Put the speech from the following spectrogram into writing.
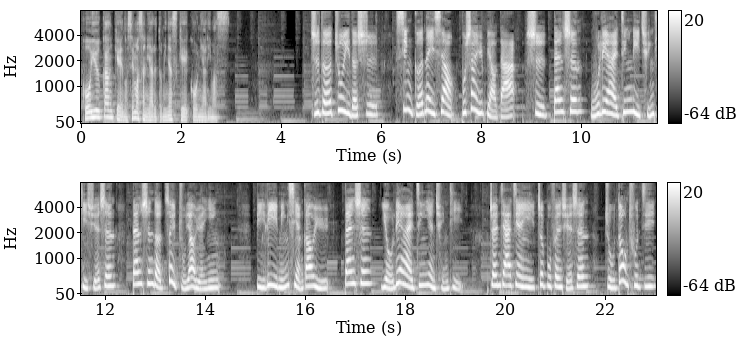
交友関係の狭さにあるとみなす傾向にあります。值得注意的是，性格内向、不善于表达是单身无恋爱经历群体学生单身的最主要原因，比例明显高于单身有恋爱经验群体。专家建议这部分学生主动出击，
